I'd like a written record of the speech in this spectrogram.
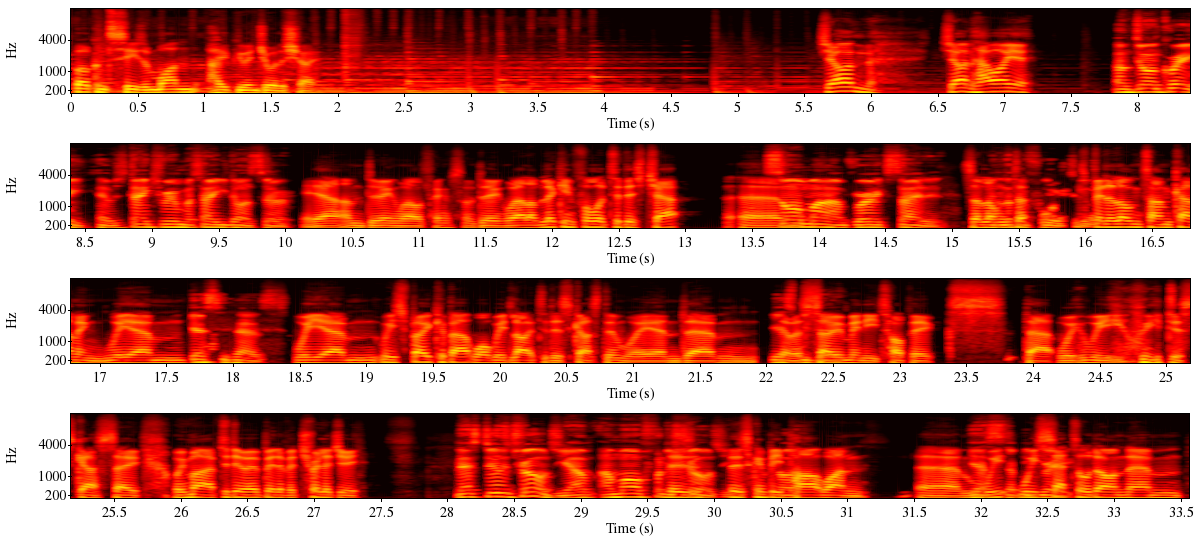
Welcome to season one. I hope you enjoy the show. John, John, how are you? I'm doing great. Thank you very much. How are you doing, sir? Yeah, I'm doing well. Thanks. I'm doing well. I'm looking forward to this chat. Um, so am I. I'm very excited. It's a long time. It's been a long time coming. We um yes, it has. We um we spoke about what we'd like to discuss, didn't we? And um yes, there were so did. many topics that we we we discussed. So we might have to do a bit of a trilogy. Let's do the trilogy. I'm I'm all for the this, trilogy. This can be part one. Um, yes, we we great. settled on um,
